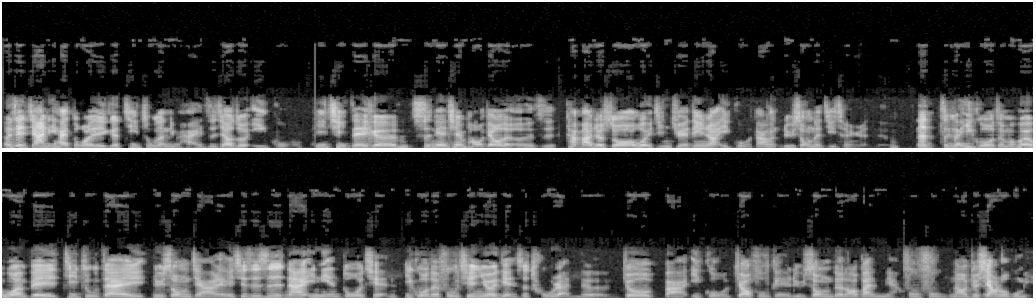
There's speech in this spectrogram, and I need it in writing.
而且家里还多了一个寄住的女孩子，叫做伊果。比起这个十年前跑掉的儿子，他爸就说，我已经决定让伊果当绿松的继承人了。那这个伊果怎么会忽然被寄住在绿松家嘞？其实是大概一年多前，伊果的父亲有一点是突然的就把伊果交付给绿松的老板娘夫妇，然后就下落不明。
